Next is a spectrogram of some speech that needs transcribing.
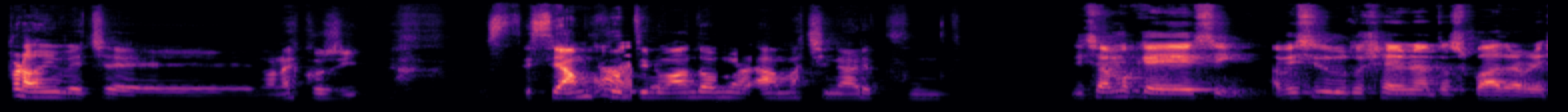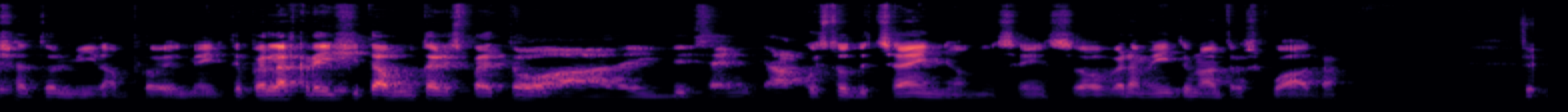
però invece non è così. Stiamo no, continuando a, a macinare punti. Diciamo che sì, avessi dovuto scegliere un'altra squadra avrei scelto il Milan probabilmente, per la crescita avuta rispetto a, decenni, a questo decennio, nel senso veramente un'altra squadra. Sì.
